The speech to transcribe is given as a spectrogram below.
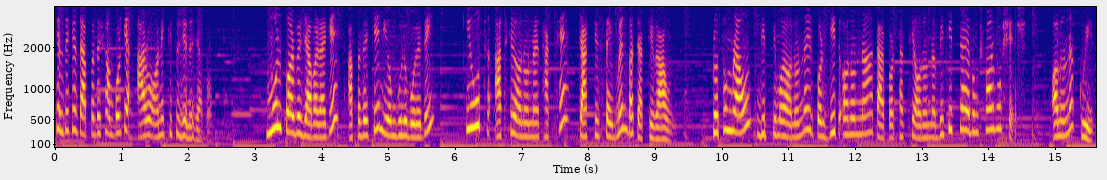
খেলতে খেলতে আপনাদের সম্পর্কে আরও অনেক কিছু জেনে যাব। মূল পর্বে যাবার আগে আপনাদেরকে নিয়মগুলো বলে দেই। কিউট আজকের অনন্যায় থাকছে চারটি সেগমেন্ট বা চারটি রাউন্ড প্রথম রাউন্ড দীপ্তিময় অনন্যা, এরপর গীত অনন্যা, তারপর থাকছে অনন্যা বিচিত্রা এবং সর্বশেষ অনন্যা কুইজ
